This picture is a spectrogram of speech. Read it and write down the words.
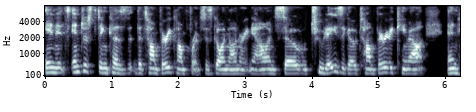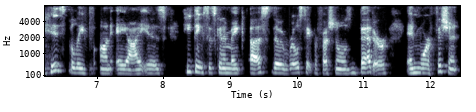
And it's interesting because the Tom Ferry conference is going on right now, and so two days ago, Tom Ferry came out, and his belief on AI is he thinks it's going to make us, the real estate professionals, better and more efficient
